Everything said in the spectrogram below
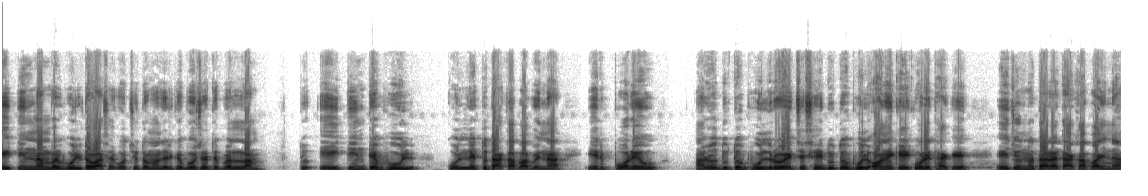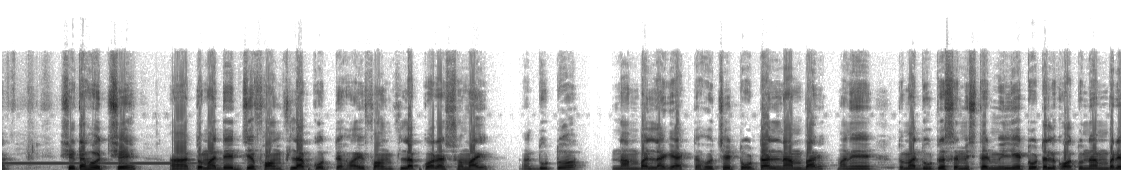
এই তিন নাম্বার ভুলটাও আশা করছি তোমাদেরকে বোঝাতে পারলাম। তো এই তিনটে ভুল করলে তো টাকা পাবে না। এর পরেও আরও দুটো ভুল রয়েছে। সেই দুটো ভুল অনেকেই করে থাকে। এই জন্য তারা টাকা পায় না। সেটা হচ্ছে তোমাদের যে ফর্ম ফিল আপ করতে হয় ফর্ম ফিল আপ করার সময় দুটো নাম্বার লাগে। একটা হচ্ছে টোটাল নাম্বার মানে তোমার দুটো সেমিস্টার মিলিয়ে টোটাল কত নাম্বারে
